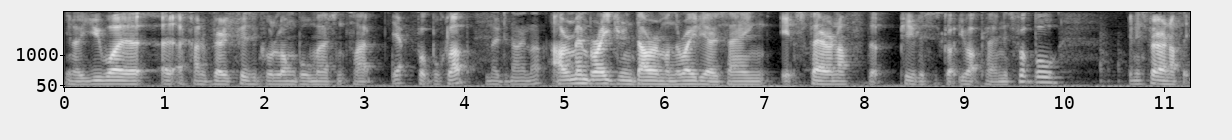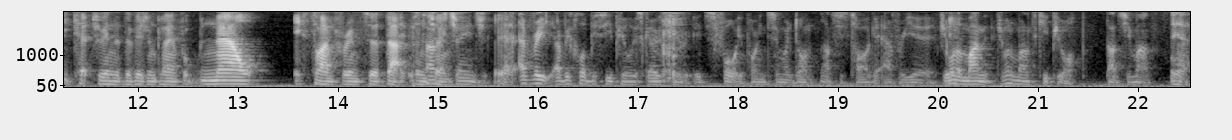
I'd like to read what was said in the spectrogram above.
You know, you were a, a kind of very physical long ball merchant type Yep. football club. No denying that. I remember Adrian Durham on the radio saying it's fair enough that Pulis has got you up playing this football, and it's fair enough that he kept you in the division playing football. Now it's time for him to adapt It's and time change. to change. Yeah. Every every club you see Pulis go to, it's forty points and we're done. That's his target every year. If you want a man, if you want a man to keep you up, that's your man. Yeah.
